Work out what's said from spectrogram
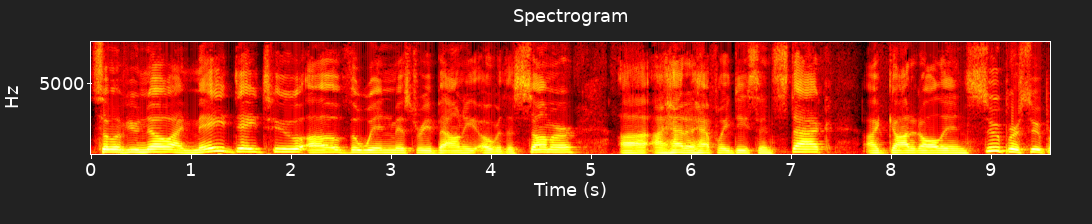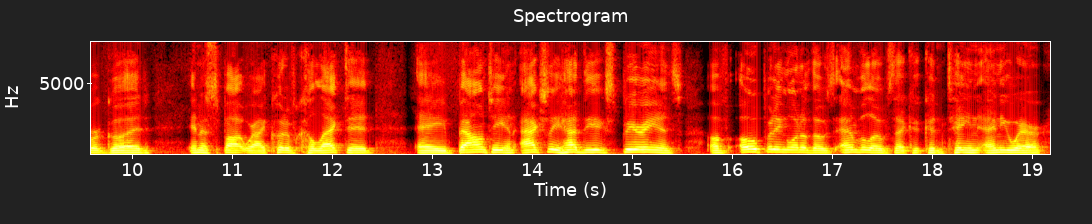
Some of you know I made day two of the Wynn Mystery Bounty over the summer. Uh, I had a halfway decent stack. I got it all in super, super good in a spot where I could have collected a bounty and actually had the experience of opening one of those envelopes that could contain anywhere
